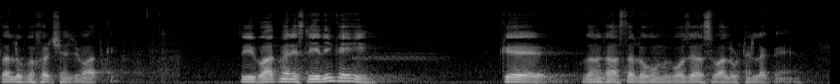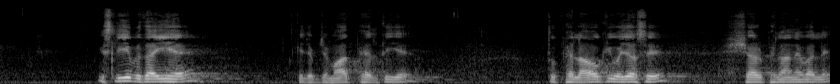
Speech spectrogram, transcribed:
تعلق میں خرچ ہیں جماعت کے۔ تو یہ بات میں نے اس لیے نہیں کہی کہ خدا نخواستہ لوگوں میں بہت زیادہ سوال اٹھنے لگ گئے ہیں۔ اس لیے بتائی ہے کہ جب جماعت پھیلتی ہے تو پھیلاؤ کی وجہ سے شر پھیلانے والے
